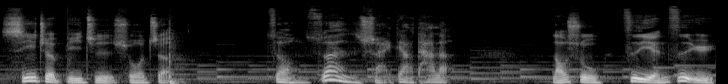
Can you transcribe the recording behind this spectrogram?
吸着鼻子说着：“总算甩掉它了，老鼠自言自语，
